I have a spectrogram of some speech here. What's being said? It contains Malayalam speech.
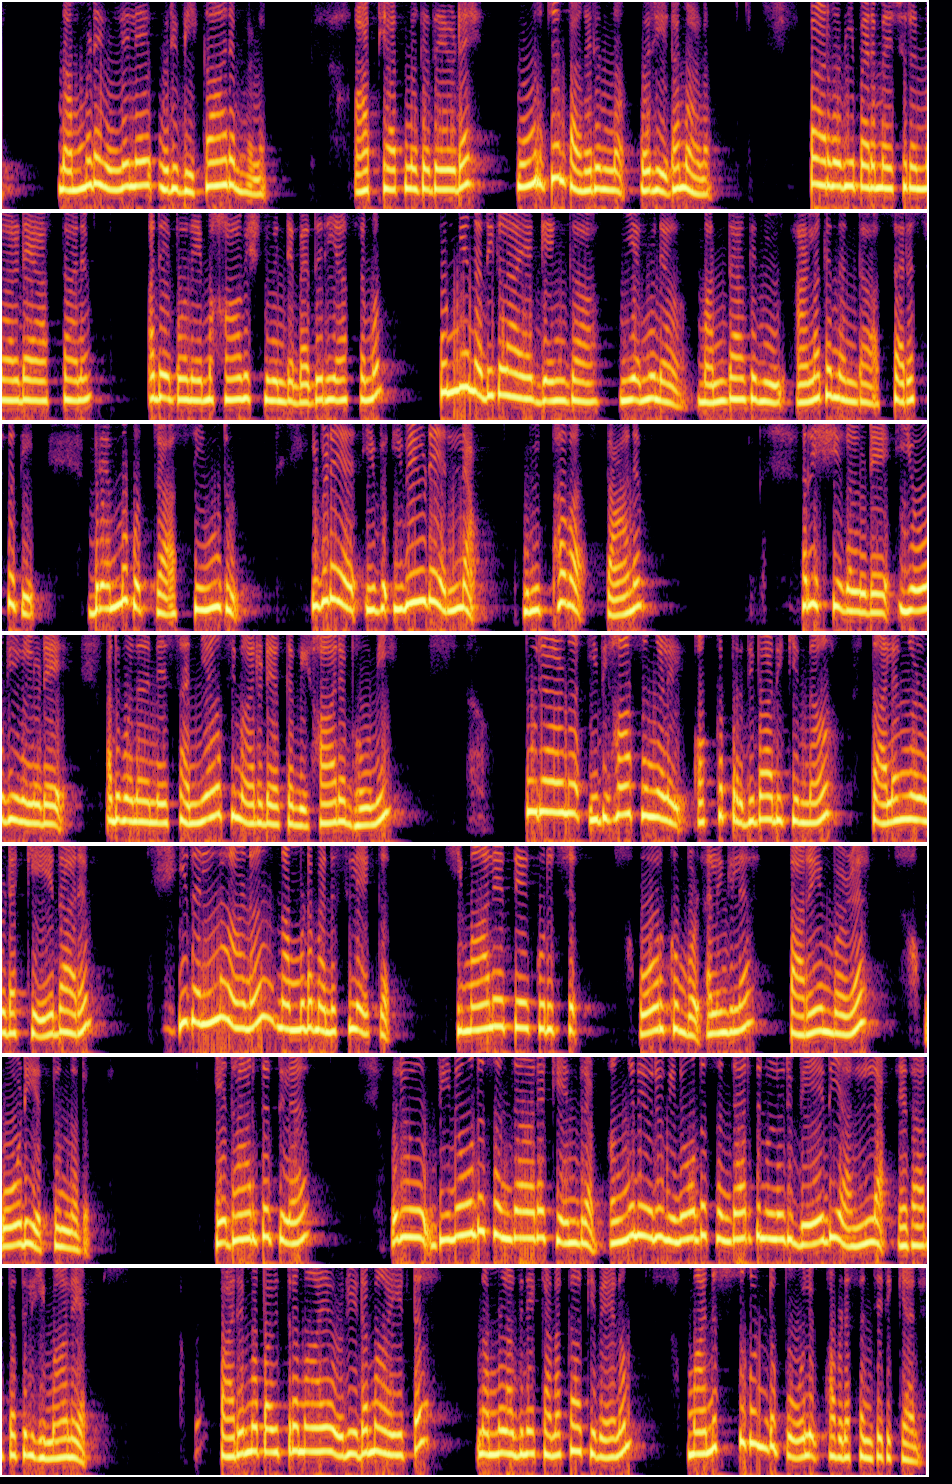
നമ്മുടെ ഉള്ളിലെ ഒരു വികാരമാണ്. ആധ്യാത്മികതയുടെ ഊർജം പകരുന്ന ഒരിടമാണ്. പാർവതി പരമേശ്വരന്മാരുടെ ആസ്ഥാനം അതേപോലെ മഹാവിഷ്ണുവിന്റെ ബദരിയാശ്രമം പുണ്യനദികളായ ഗംഗ യമുന മന്ദാകിനി അളകനന്ദ സരസ്വതി ബ്രഹ്മപുത്ര സിന്ധു ഇവിടെ ഇവ ഇവയുടെ എല്ലാം ഉത്ഭവ സ്ഥാനം. ഋഷികളുടെ യോഗികളുടെ അതുപോലെ തന്നെ സന്യാസിമാരുടെയൊക്കെ വിഹാരഭൂമി പുരാണ ഇതിഹാസങ്ങളിൽ ഒക്കെ പ്രതിപാദിക്കുന്ന സ്ഥലങ്ങളുടെ കേദാരം ഇതെല്ലാമാണ് നമ്മുടെ മനസ്സിലേക്ക് ഹിമാലയത്തെക്കുറിച്ച് ഓർക്കുമ്പോൾ അല്ലെങ്കിൽ പറയുമ്പോൾ ഓടിയെത്തുന്നത്. യഥാർത്ഥത്തിൽ ഒരു വിനോദസഞ്ചാര കേന്ദ്രം അങ്ങനെ ഒരു വിനോദസഞ്ചാരത്തിനുള്ള ഒരു വേദിയല്ല യഥാർത്ഥത്തിൽ ഹിമാലയം. പരമപവിത്രമായ ഒരിടമായിട്ട് നമ്മൾ അതിനെ കണക്കാക്കി വേണം മനസ്സുകൊണ്ട് പോലും അവിടെ സഞ്ചരിക്കാൻ.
